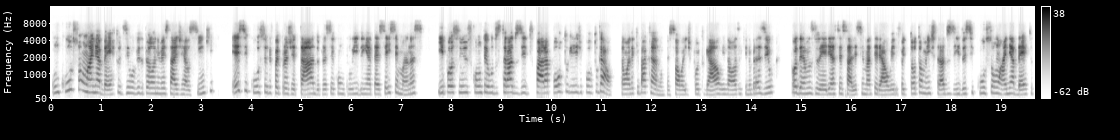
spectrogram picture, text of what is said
um curso online aberto desenvolvido pela Universidade de Helsinki. Esse curso ele foi projetado para ser concluído em até seis semanas e possui os conteúdos traduzidos para português de Portugal. Então, olha que bacana, o pessoal aí de Portugal e nós aqui no Brasil podemos ler e acessar esse material. Ele foi totalmente traduzido, esse curso online aberto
